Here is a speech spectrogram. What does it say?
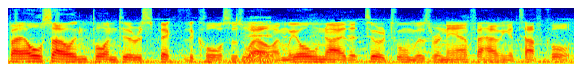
but also important to respect the course as well. And we all know that Tour of Toowoomba is renowned for having a tough course.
